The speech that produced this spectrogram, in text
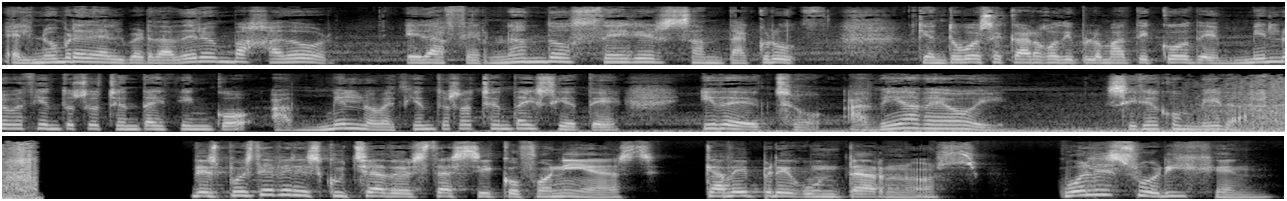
El nombre del verdadero embajador era Fernando Ceger Santa Cruz, quien tuvo ese cargo diplomático de 1985 a 1987 y de hecho, a día de hoy, sigue con vida. Después de haber escuchado estas psicofonías, cabe preguntarnos, ¿cuál es su origen?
